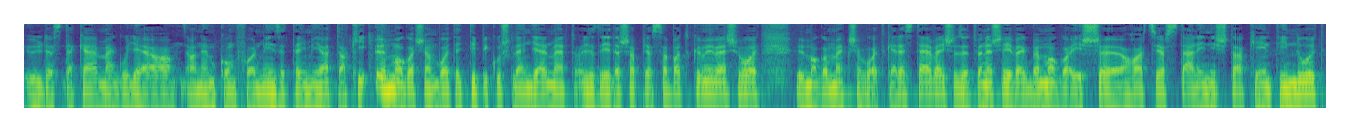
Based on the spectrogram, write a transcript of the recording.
üldöztek el, meg ugye a, a nem konform nézetei miatt, aki önmagasan volt egy tipikus lengyel, mert hogy az édesapja szabadköműves volt, ő maga meg se volt keresztelve, és az 50-es években maga is harcias sztálinistaként indult,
